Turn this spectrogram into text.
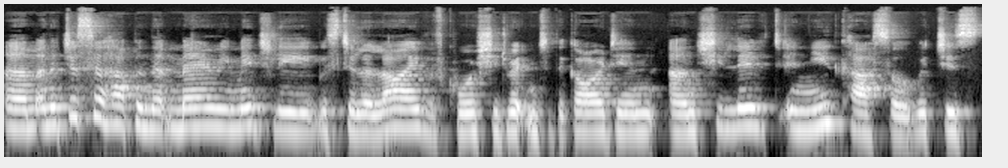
Um, and it just so happened that Mary Midgley was still alive, of course, she'd written to The Guardian, and she lived in Newcastle, which is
